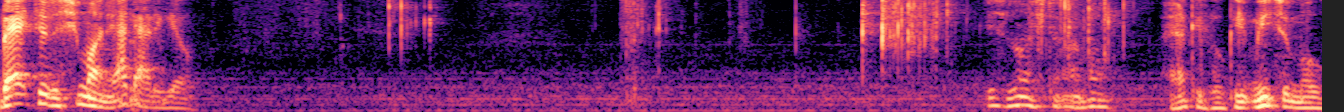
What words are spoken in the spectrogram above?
Back to the shmoney. I gotta go. It's lunchtime, huh? I could go get me some more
